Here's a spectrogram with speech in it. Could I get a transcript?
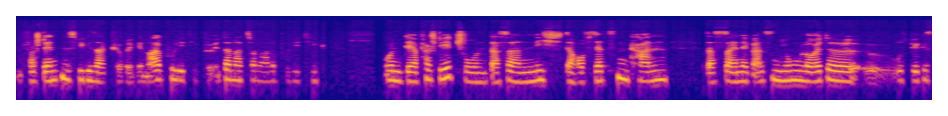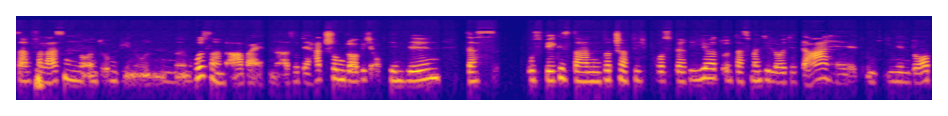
ein Verständnis, wie gesagt, für Regionalpolitik, für internationale Politik. Und der versteht schon, dass er nicht darauf setzen kann, dass seine ganzen jungen Leute äh, Usbekistan verlassen und irgendwie in, Russland arbeiten. Also der hat schon, glaube ich, auch den Willen, dass Usbekistan wirtschaftlich prosperiert und dass man die Leute da hält und ihnen dort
